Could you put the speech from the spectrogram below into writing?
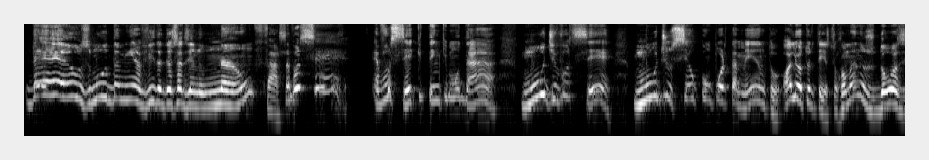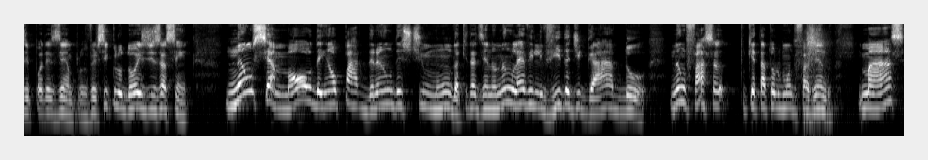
Deus muda a minha vida. Deus está dizendo, não faça você. É você que tem que mudar. Mude você. Mude o seu comportamento. Olha outro texto. Romanos 12, por exemplo, versículo 2 diz assim: não se amoldem ao padrão deste mundo. Aqui está dizendo, não leve vida de gado, não faça porque está todo mundo fazendo, mas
